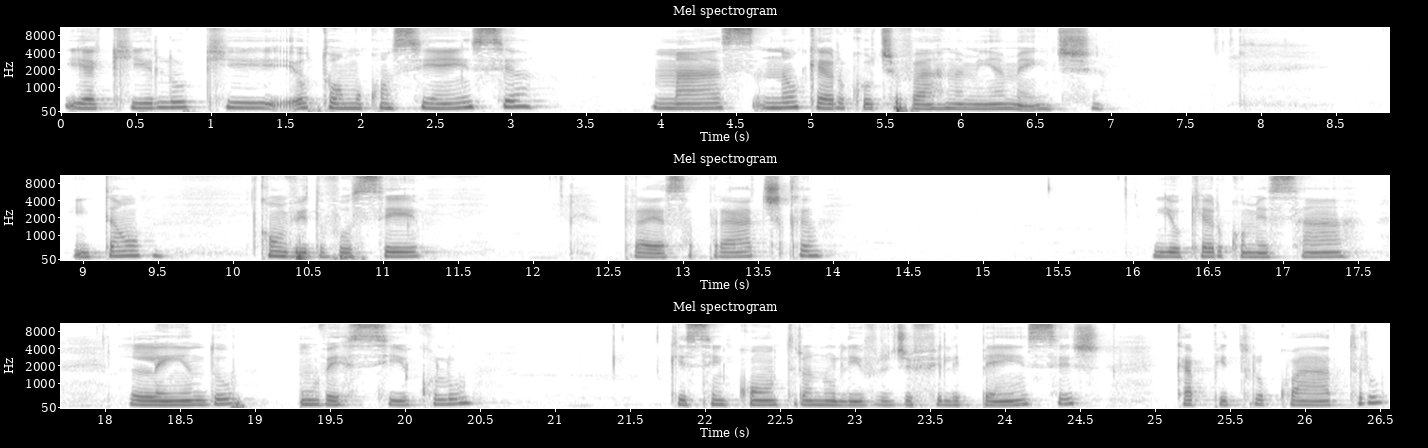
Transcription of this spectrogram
e aquilo que eu tomo consciência, mas não quero cultivar na minha mente. Então, convido você para essa prática e eu quero começar lendo um versículo que se encontra no livro de Filipenses, capítulo 4,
